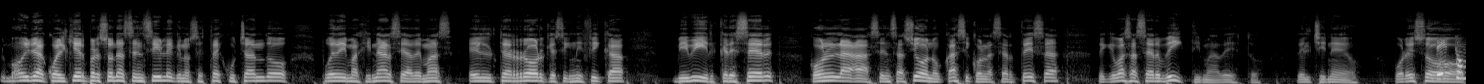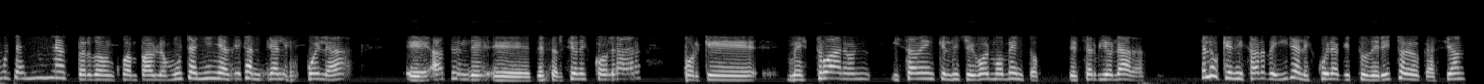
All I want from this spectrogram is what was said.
Moira, cualquier persona sensible que nos está escuchando puede imaginarse además el terror que significa vivir, crecer con la sensación o casi con la certeza de que vas a ser víctima de esto, del chineo. Por eso... De hecho, muchas niñas, perdón Juan Pablo, muchas niñas dejan de ir a la escuela, eh, hacen de, eh, deserción escolar porque menstruaron y saben que les llegó el momento de ser violadas. ¿Es lo que es dejar de ir a la escuela, que es tu derecho de educación,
